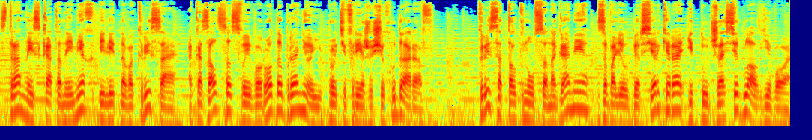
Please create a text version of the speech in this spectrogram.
Странный скатанный мех элитного крыса оказался своего рода броней против режущих ударов. Крыс оттолкнулся ногами, завалил берсеркера и тут же оседлал его.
